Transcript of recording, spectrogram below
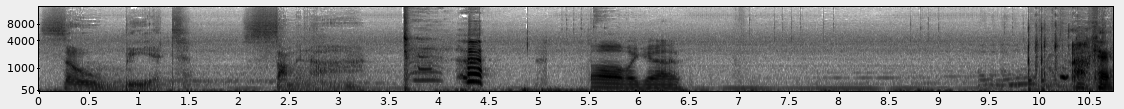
So be it, summoner. Oh my god. Okay.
